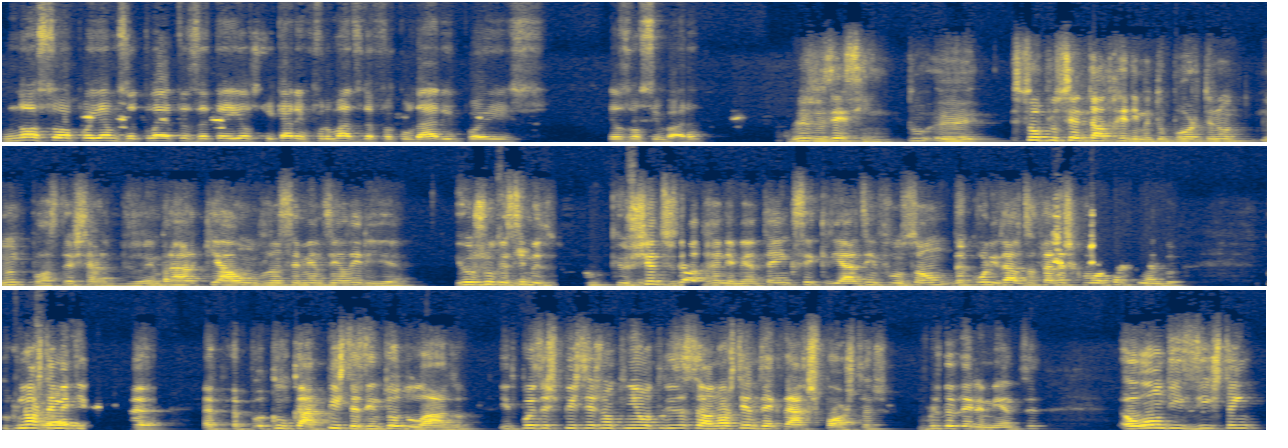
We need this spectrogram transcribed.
nós só apoiamos atletas até eles ficarem formados da faculdade e depois eles vão-se embora? Mas é assim, sobre o Centro de Rendimento do Porto, eu não, não te posso deixar de lembrar que há um de lançamentos em Leiria. Eu julgo, acima de tudo, que os centros de alto rendimento têm que ser criados em função da qualidade dos atletas que vão aparecendo. Porque nós também tivemos a, a, a, colocar pistas em todo o lado e depois as pistas não tinham utilização. Nós temos é que dar respostas, verdadeiramente, aonde existem,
